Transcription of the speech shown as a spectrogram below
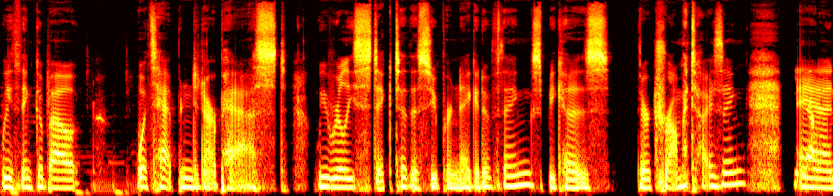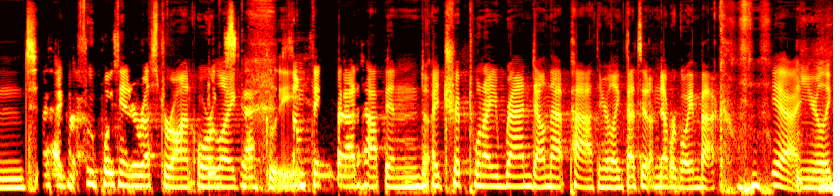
we think about what's happened in our past, we really stick to the super negative things because they're traumatizing yeah. and i got food poisoning at a restaurant or exactly. like something bad happened i tripped when i ran down that path and you're like that's it i'm never going back yeah and you're like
